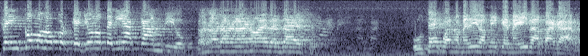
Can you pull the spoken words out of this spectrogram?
Se incomodó porque yo no tenía cambio. No, no, no, no, no es verdad eso. Usted cuando me dijo a mí que me iba a pagar,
